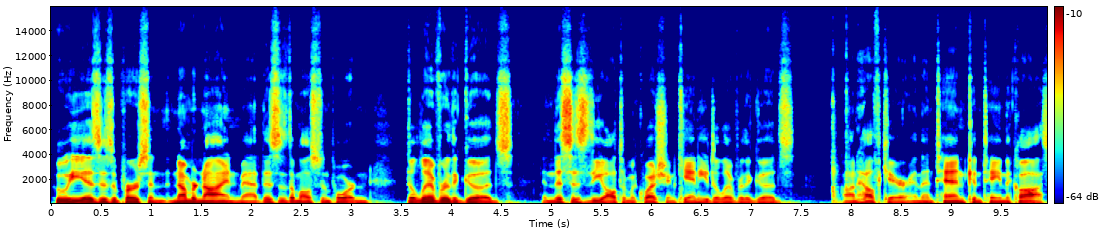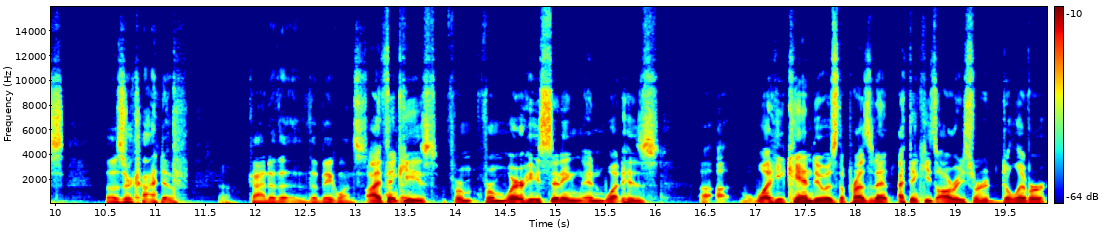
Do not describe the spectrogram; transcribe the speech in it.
who he is as a person. Number nine, Matt. This is the most important. deliver the goods? And this is the ultimate question: Can he deliver the goods on healthcare? And then ten, contain the costs. Those are kind of kind of the the big ones. I think there. he's from from where he's sitting and what his uh, uh, what he can do as the president. I think he's already started to deliver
